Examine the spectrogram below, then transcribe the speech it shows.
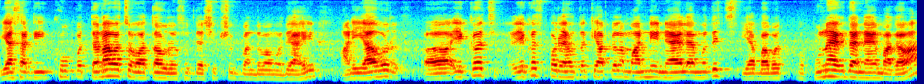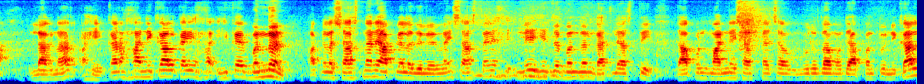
यासाठी खूप तणावाचं वातावरण सध्या शिक्षक बांधवामध्ये आहे. आणि यावर एकच एकच पर्याय होता की आपल्याला मान्य न्यायालयामध्येच याबाबत पुन्हा एकदा न्याय मागावा लागणार आहे. कारण हा निकाल काही हा ही काही बंधन आपल्याला शासनाने आपल्याला दिलेलं नाही. शासनाने हे- ने हे जर बंधन घातले असते तर आपण मान्य शासनाच्या विरोधामध्ये आपण तो निकाल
